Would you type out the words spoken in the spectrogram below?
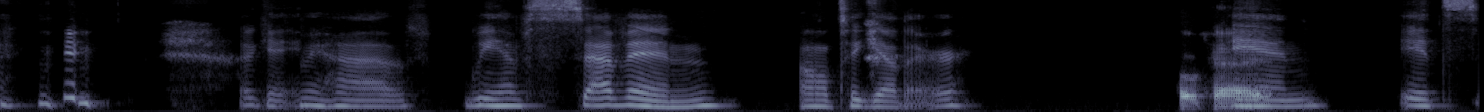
okay, we have we have seven altogether, Okay. and it's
